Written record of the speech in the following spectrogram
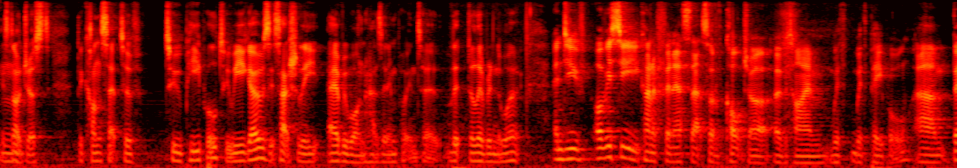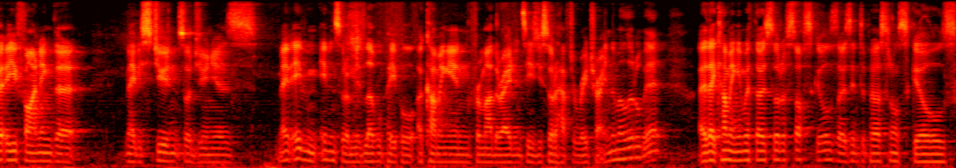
It's Mm. not just the concept of two people, two egos. It's actually everyone has an input into li- delivering the work. And do you've obviously you kind of finesse that sort of culture over time with with people. Um, but are you finding that maybe students or juniors, maybe even even sort of mid level people, are coming in from other agencies? You sort of have to retrain them a little bit. Are they coming in with those sort of soft skills, those interpersonal skills,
